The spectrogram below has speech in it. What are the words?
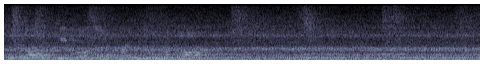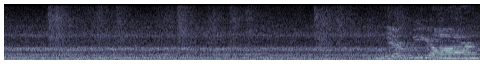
Look at all the people that have written on the wall. And there we are.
